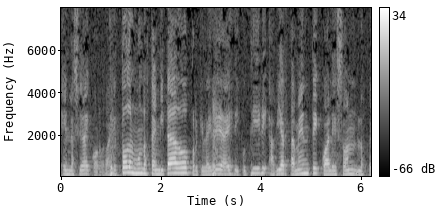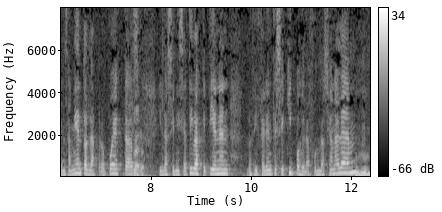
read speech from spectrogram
en la ciudad de Córdoba, que todo el mundo está invitado porque la idea es discutir abiertamente cuáles son los pensamientos, las propuestas y las iniciativas que tienen los diferentes equipos de la Fundación ALEM.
